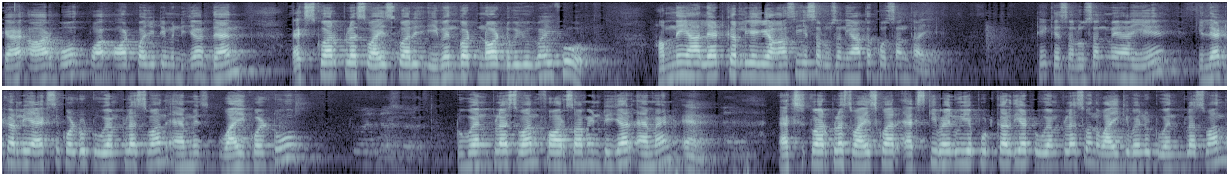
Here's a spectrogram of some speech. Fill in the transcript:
क्या है? Are both odd positive integer then x square plus y square is even but not divisible by four हमने यहाँ लेट कर लिया, यहाँ से ये सोल्यूशन यहाँ तक क्वेश्चन था ये। ठीक है सोल्यूशन में है ये कि लेट कर लिया x equal to two m plus one m is y equal to two n plus one for some integer m and n x square plus y square x की वैल्यू ये पुट कर दिया two m plus one y की value two n plus one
